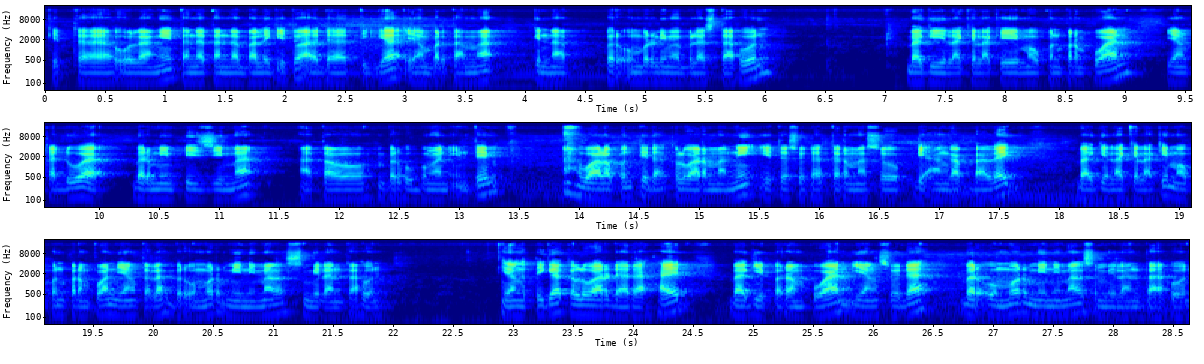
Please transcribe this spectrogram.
Kita ulangi tanda-tanda balik itu ada tiga. Yang pertama genap berumur 15 tahun bagi laki-laki maupun perempuan. Yang kedua bermimpi zima atau berhubungan intim walaupun tidak keluar mani itu sudah termasuk dianggap balik bagi laki-laki maupun perempuan yang telah berumur minimal 9 tahun. Yang ketiga keluar darah haid bagi perempuan yang sudah berumur minimal 9 tahun.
